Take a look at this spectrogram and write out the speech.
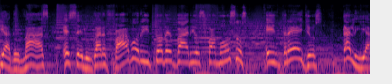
y además es el lugar favorito de varios famosos, entre ellos Talía.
